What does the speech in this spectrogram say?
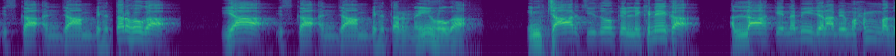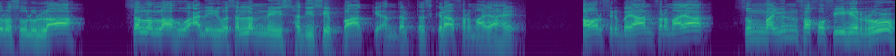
اس کا انجام بہتر ہوگا۔ یا اس کا انجام بہتر نہیں ہوگا۔ ان چار چیزوں کے لکھنے کا اللہ کے نبی جناب محمد رسول اللہ صلی اللہ علیہ وسلم نے اس حدیث پاک کے اندر تذکرہ فرمایا ہے۔ اور پھر بیان فرمایا، ثم ينفخ فیہ الروح،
